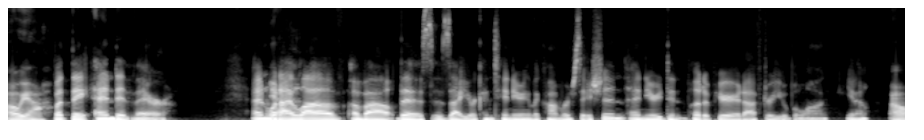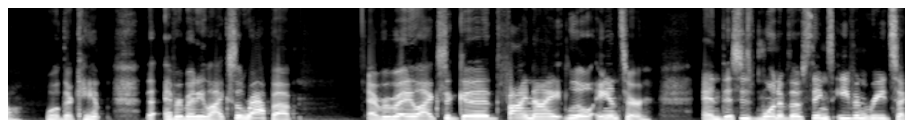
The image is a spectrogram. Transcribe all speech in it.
Oh yeah, but they end it there. And what Yeah. I love about this is that you're continuing the conversation and you didn't put a period after you belong, you know? Oh, well, there can't. Everybody likes a wrap up. Everybody likes a good finite little answer. And this is one of those things. Even read 2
